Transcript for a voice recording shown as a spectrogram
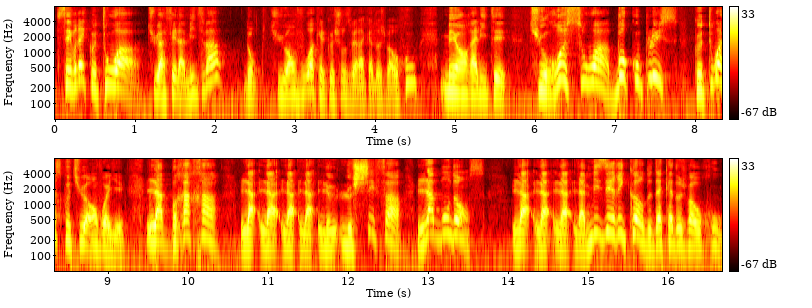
C'est vrai que toi, tu as fait la mitzvah, donc tu envoies quelque chose vers Akadosh Baruch mais en réalité, tu reçois beaucoup plus que toi ce que tu as envoyé. La bracha, le, le shefa, l'abondance, la, miséricorde d'Akadosh Baruch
